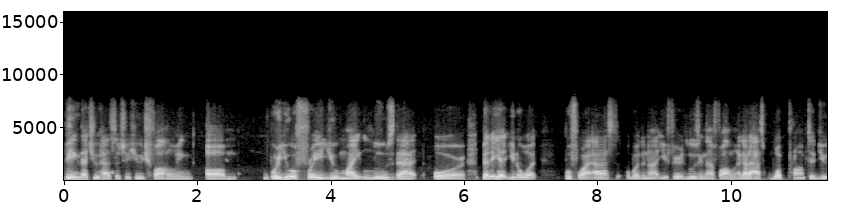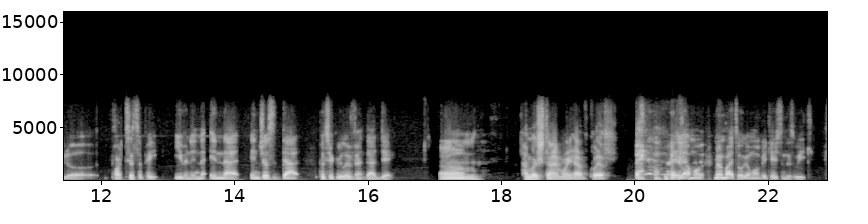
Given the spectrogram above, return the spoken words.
being that you had such a huge following, um, were you afraid you might lose that? Or better yet, you know what? Before I ask whether or not you feared losing that following, I got to ask what prompted you to participate even in in that in just that particular event that day. Um, how much time we have, Cliff? hey, I'm on, remember I told you I'm on vacation this week.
